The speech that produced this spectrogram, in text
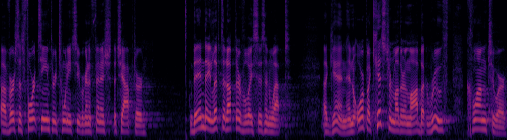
uh, verses 14 through 22. We're going to finish the chapter. Then they lifted up their voices and wept again. And Orpah kissed her mother in law, but Ruth clung to her.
